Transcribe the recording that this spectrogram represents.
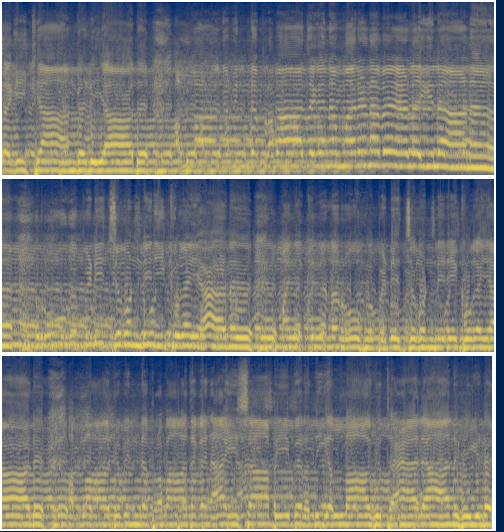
സഹിക്കാൻ കഴിയാതെ. അള്ളാഹുവിന്റെ പ്രവാചകന് മരണവേളയിലാണ് റൂഹ് പിടിച്ചുകൊണ്ടിരിക്കുകയാണ്. മലക്കുകളുടെ റൂഹ് പിടിച്ചുകൊണ്ടിരിക്കുകയാണ്. അള്ളാഹുവിന്റെ പ്രവാചകൻ ആയിഷാ ബീബി റളിയല്ലാഹു തആല അൻഹയുടെ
